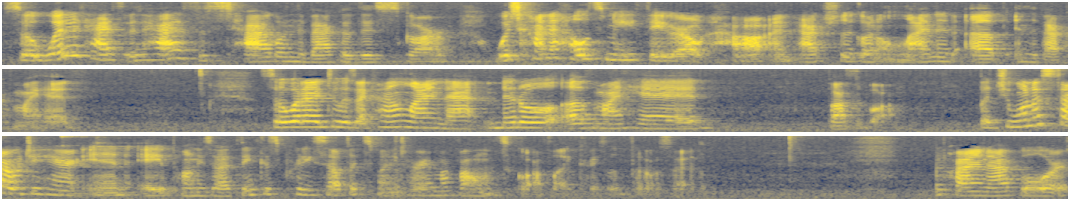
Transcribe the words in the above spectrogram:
So what it has it has this tag on the back of this scarf which kind of helps me figure out how I'm actually going to line it up in the back of my head. So what I do is I kind of line that middle of my head blah blah blah. But you want to start with your hair in a ponytail. I think it's pretty self-explanatory. My phone wants to go off like crazy. Put on silent. Pineapple or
